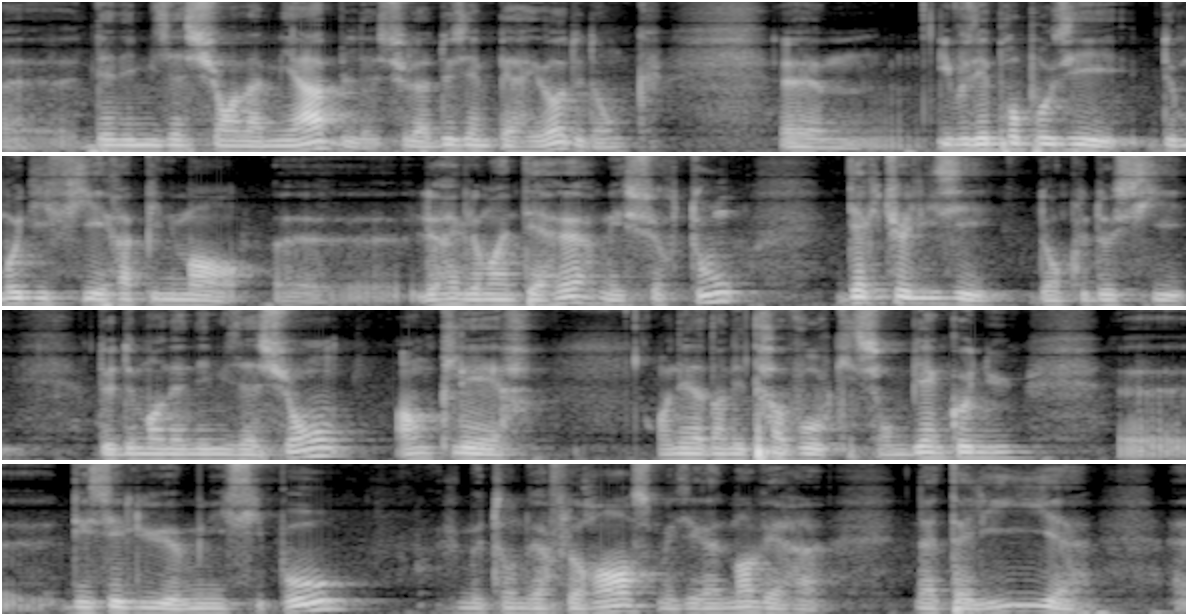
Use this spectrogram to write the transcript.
euh, d'indemnisation en amiable sur la deuxième période. Donc, euh, il vous est proposé de modifier rapidement euh, le règlement intérieur, mais surtout d'actualiser donc le dossier de demande d'indemnisation. En clair, on est là dans des travaux qui sont bien connus des élus municipaux. Je me tourne vers Florence, mais également vers Nathalie, euh,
